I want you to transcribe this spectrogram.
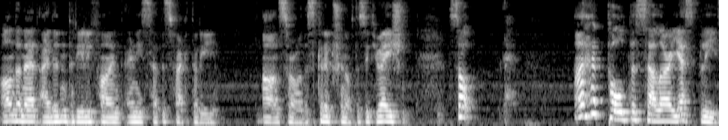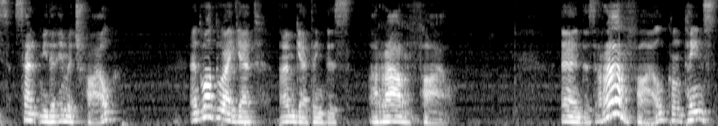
on the net I didn't really find any satisfactory answer or description of the situation. So I had told the seller, yes please, send me the image file. And what do I get? I'm getting this RAR file. And this RAR file contains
